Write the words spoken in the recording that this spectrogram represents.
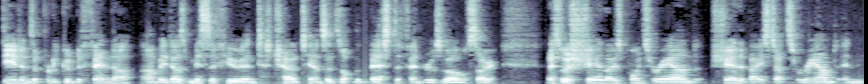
Dearden's a pretty good defender, um, but he does miss a few, and Chad Townsend's not the best defender as well. So they sort of share those points around, share the base stats around, and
